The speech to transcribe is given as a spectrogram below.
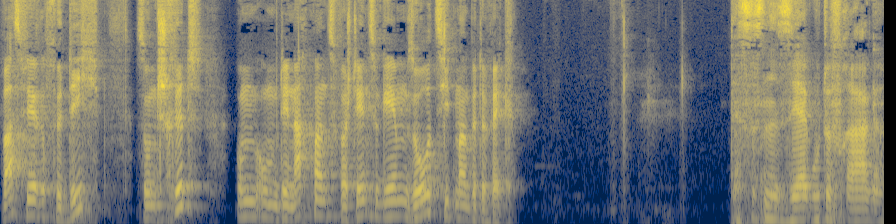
Was wäre für dich so ein Schritt, um, um den Nachbarn zu verstehen zu geben, so zieht man bitte weg? Das ist eine sehr gute Frage.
